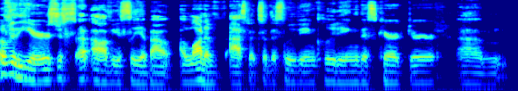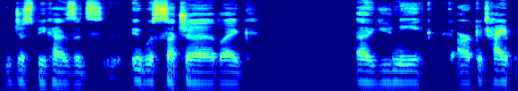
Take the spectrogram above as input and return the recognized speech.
over the years, just uh, obviously about a lot of aspects of this movie, including this character, um, just because it's it was such a like a unique archetype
